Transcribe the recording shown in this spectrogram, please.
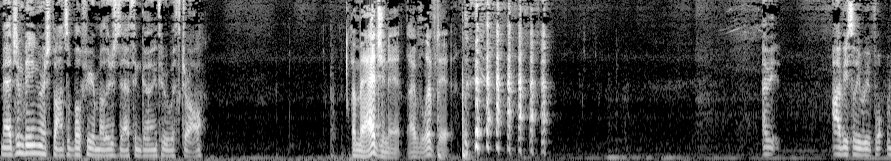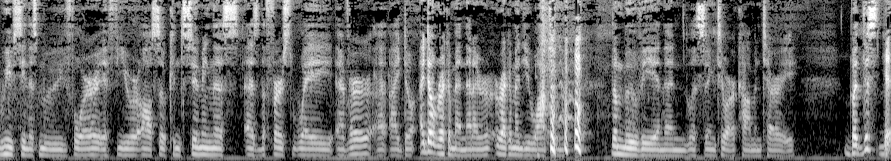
Imagine being responsible for your mother's death and going through withdrawal. Imagine it. I've lived it. I mean, obviously we've we've seen this movie before. If you are also consuming this as the first way ever, I, I don't I don't recommend that. I re- recommend you watching the movie and then listening to our commentary. But this Yeah.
